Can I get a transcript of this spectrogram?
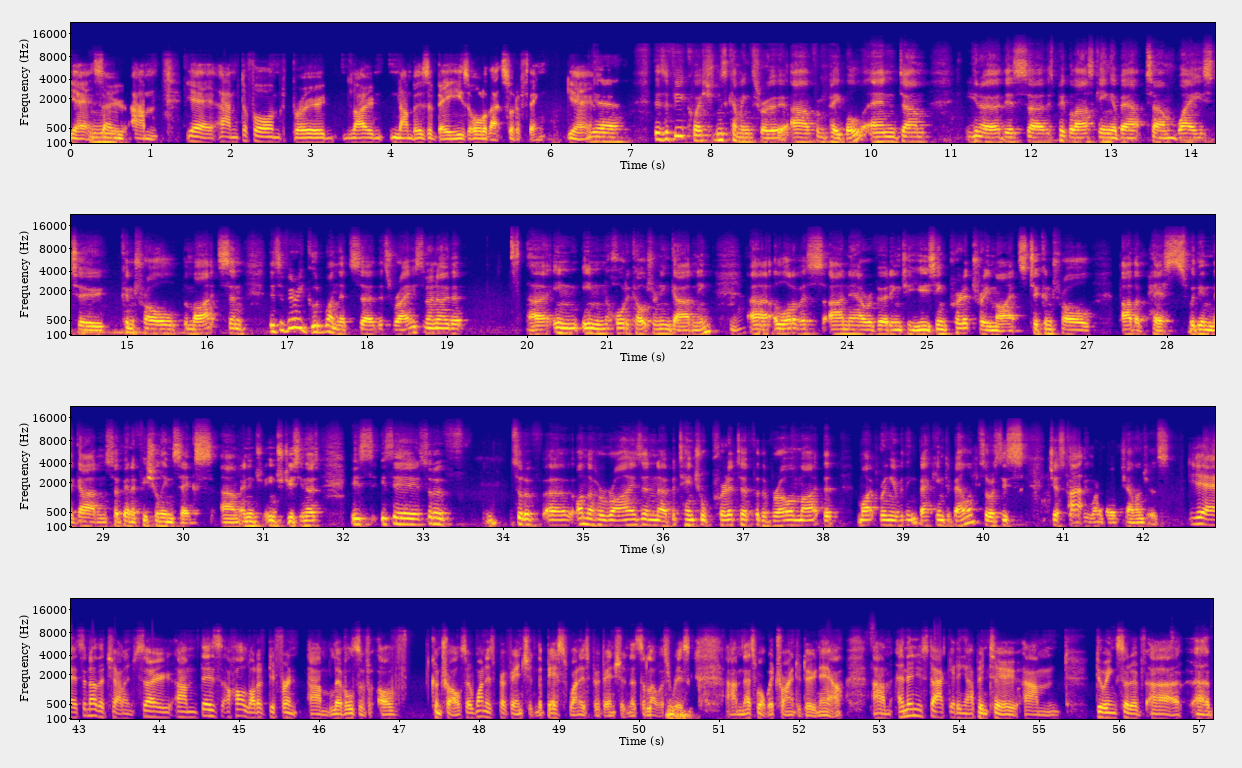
Yeah. Mm. So um, yeah, um, deformed brood, low numbers of bees, all of that sort of thing. Yeah. Yeah. There's a few questions coming through uh, from people, and um, you know, there's uh, there's people asking about um, ways to control the mites, and there's a very good one that's uh, that's raised, and I know that. Uh, in in horticulture and in gardening, yeah. Uh, a lot of us are now reverting to using predatory mites to control other pests within the garden, so beneficial insects, um, and in- introducing those. Is is there sort of sort of uh, on the horizon a potential predator for the varroa mite that might bring everything back into balance, or is this just going to be uh, one of those challenges? Yeah, it's another challenge. So um, there's a whole lot of different um, levels of, of control. So one is prevention. The best one is prevention. That's the lowest mm-hmm. risk. Um, that's what we're trying to do now. Um, and then you start getting up into um, doing sort of uh, uh,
